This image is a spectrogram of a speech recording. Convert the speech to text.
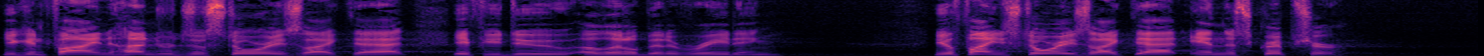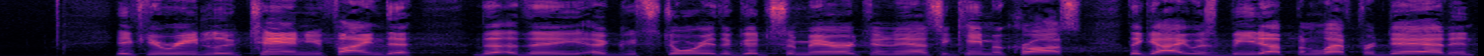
You can find hundreds of stories like that if you do a little bit of reading. You'll find stories like that in the scripture. If you read Luke 10, you find the, the, the story of the Good Samaritan. And as he came across the guy who was beat up and left for dead, and,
